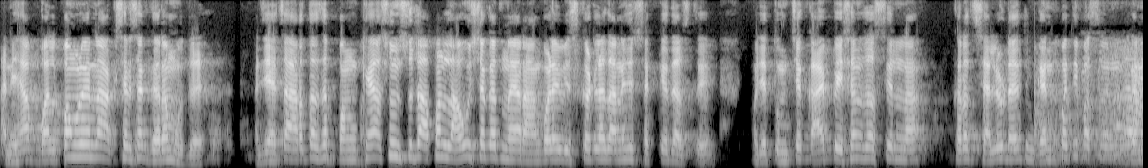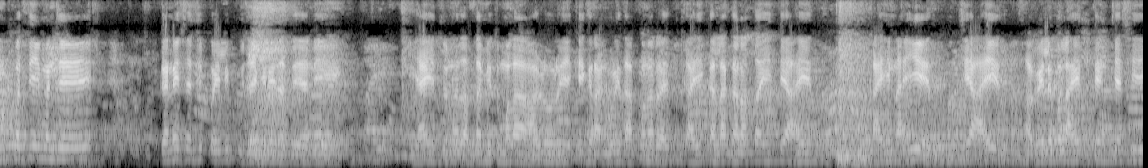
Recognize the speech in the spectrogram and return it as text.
आणि ह्या बल्बामुळे ना अक्षरशः गरम होतोय. म्हणजे याचा अर्थ असं पंखे असून सुद्धा आपण लावू शकत नाही. रांगोळ्या विस्कटल्या जाण्याची शक्यता असते. म्हणजे तुमचे काय पेशन्स असतील ना खरंच सॅल्यूट आहेत. गणपतीपासून गणपती म्हणजे गणेशाची पहिली पूजा केली जाते आणि ह्या इथूनच आता मी तुम्हाला हळूहळू एक एक रांगोळी दाखवणार आहेत. काही कलाकार आता इथे आहेत काही नाही आहेत. जे आहेत अवेलेबल आहेत त्यांच्याशी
